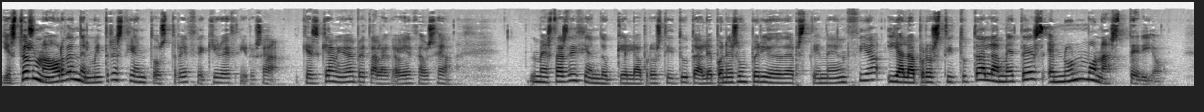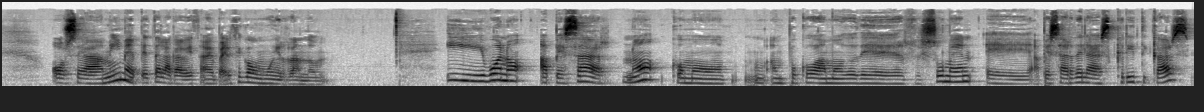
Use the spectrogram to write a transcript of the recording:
Y esto es una orden del 1313, quiero decir, o sea, que es que a mí me peta la cabeza, o sea, me estás diciendo que la prostituta le pones un periodo de abstinencia y a la prostituta la metes en un monasterio. O sea, a mí me peta la cabeza, me parece como muy random. Y bueno, a pesar, ¿no? Como un poco a modo de resumen, eh, a pesar de las críticas,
